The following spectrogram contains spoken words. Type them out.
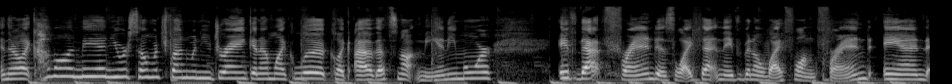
And they're like, come on, man, you were so much fun when you drank. And I'm like, look, like, I, that's not me anymore if that friend is like that and they've been a lifelong friend and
